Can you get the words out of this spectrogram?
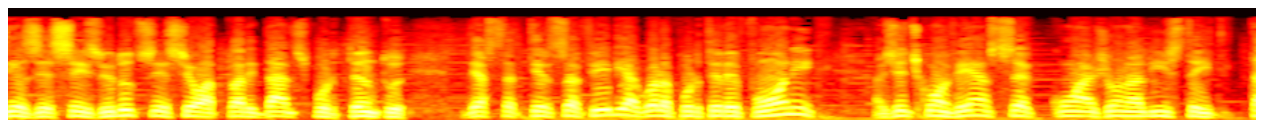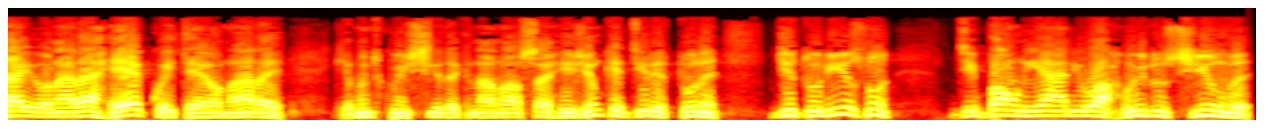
16 minutos, esse é o Atualidades, portanto, desta terça-feira. E agora por telefone, a gente conversa com a jornalista Itaionara Reco, Itaionara, que é muito conhecida aqui na nossa região, que é diretora de turismo de Balneário Arroio do Silva.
